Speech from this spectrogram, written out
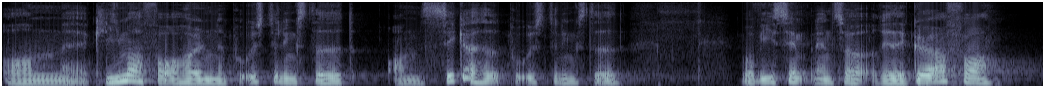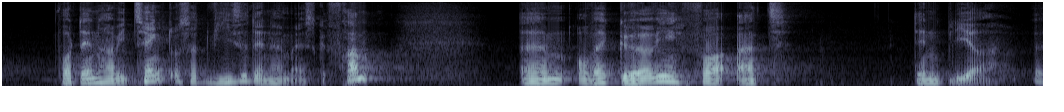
om øh, klimaforholdene på udstillingsstedet, om sikkerhed på udstillingsstedet, hvor vi simpelthen så redegør for, hvordan har vi tænkt os at vise den her maske frem, Øhm, og hvad gør vi for, at den bliver øh,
